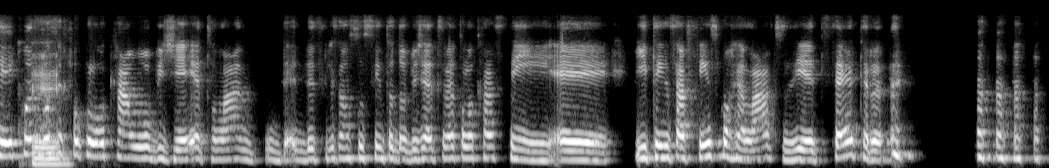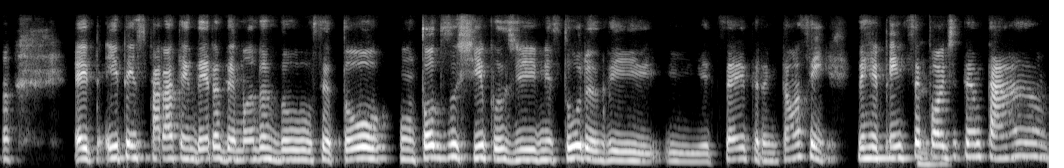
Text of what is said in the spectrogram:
Que aí, quando É. você for colocar o objeto lá, de- descrição sucinta do objeto, você vai colocar assim, é, itens afins correlatos e etc. É, Itens para atender as demandas do setor, com todos os tipos de misturas e, e etc. Então, assim, de repente você É. pode tentar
